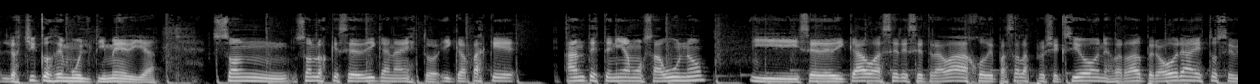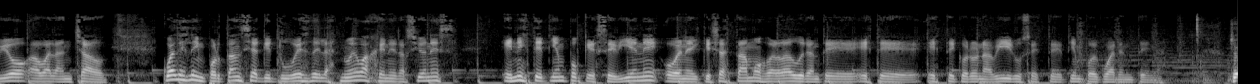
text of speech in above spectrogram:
los chicos de multimedia. Son, son los que se dedican a esto y capaz que antes teníamos a uno y se dedicaba a hacer ese trabajo de pasar las proyecciones, ¿verdad? Pero ahora esto se vio avalanchado. ¿Cuál es la importancia que tú ves de las nuevas generaciones en este tiempo que se viene o en el que ya estamos, verdad, durante este, este coronavirus, este tiempo de cuarentena? Yo,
